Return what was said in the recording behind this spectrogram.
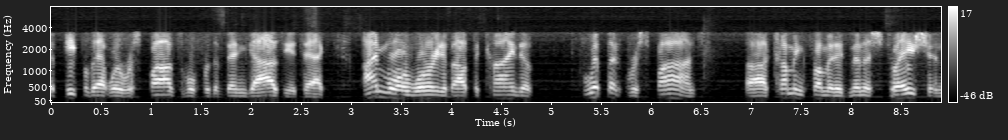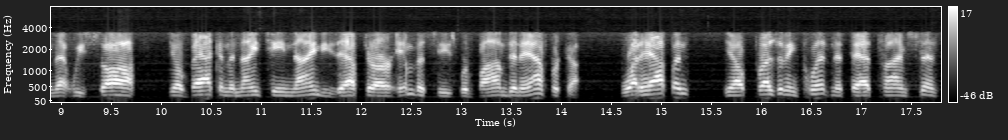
the people that were responsible for the Benghazi attack. I'm more worried about the kind of flippant response uh, coming from an administration that we saw, you know, back in the 1990s after our embassies were bombed in Africa. What happened? You know, President Clinton at that time sent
